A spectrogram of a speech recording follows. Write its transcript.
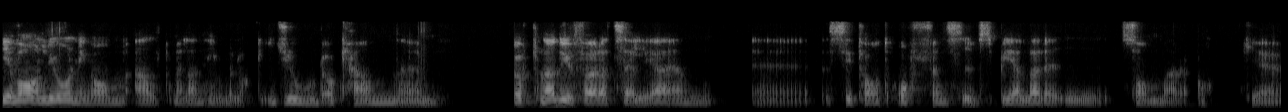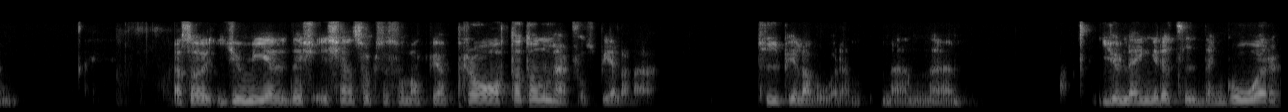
i vanlig ordning om allt mellan himmel och jord. Och han eh, öppnade ju för att sälja en eh, citat offensiv spelare i sommar. Och eh, alltså, ju mer, det känns också som att vi har pratat om de här två spelarna typ hela våren. Men eh, ju längre tiden går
